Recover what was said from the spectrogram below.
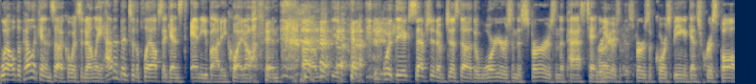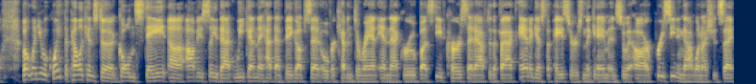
Well, the Pelicans, uh, coincidentally, haven't been to the playoffs against anybody quite often, uh, with, the, with, the, exception of just uh, the Warriors and the Spurs in the past 10 right. years. And the Spurs, of course, being against Chris Paul. But when you equate the Pelicans to Golden State, uh, obviously that weekend they had that big upset over Kevin Durant and that group. But Steve Kerr said after the fact and against the Pacers in the game ensuing, or preceding that one, I should say,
